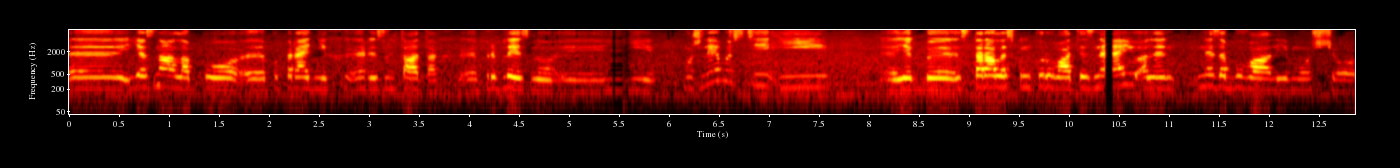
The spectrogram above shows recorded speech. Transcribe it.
Е, Я знала по е, попередніх результатах е, приблизно її можливості і якби старалась конкурувати з нею, але не забуваємо, що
